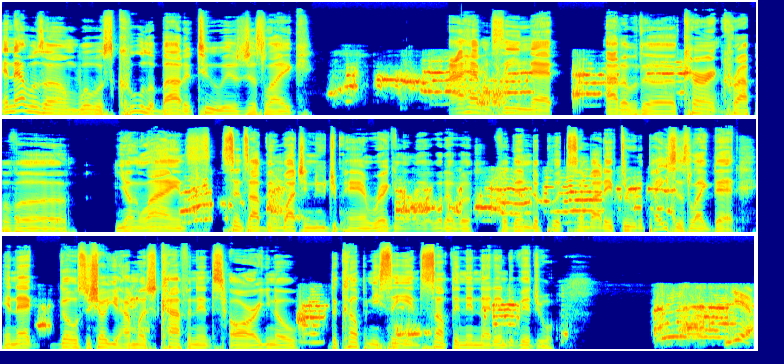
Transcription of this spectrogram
and that was um what was cool about it too is just like I haven't seen that out of the current crop of uh young lions since I've been watching New Japan regularly or whatever for them to put somebody through the paces like that. And that goes to show you how much confidence or, you know, the company seeing something in that individual. Yeah.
